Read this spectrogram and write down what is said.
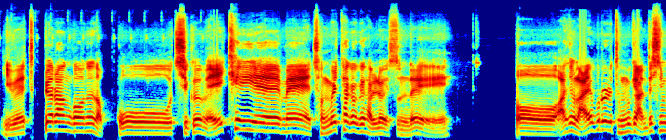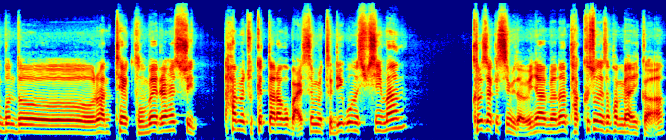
이외에 특별한 거는 없고 지금 AKM에 정밀 타격이 달려 있었는데 어, 아직 라이브러리 등록이 안 되신 분들한테 구매를 할 수 하면 좋겠다라고 말씀을 드리고는 싶지만 그러지 않겠습니다. 왜냐하면은 다크존에서 판매하니까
